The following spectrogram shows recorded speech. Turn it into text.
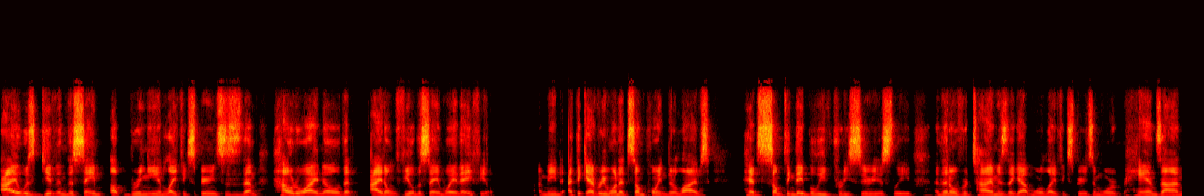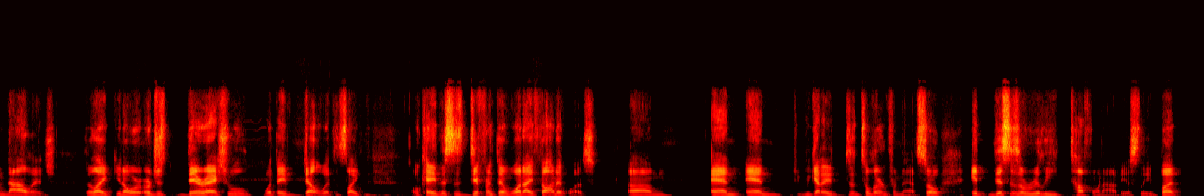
I was given the same upbringing and life experiences as them, how do I know that I don't feel the same way they feel? I mean, I think everyone at some point in their lives had something they believed pretty seriously. And then over time, as they got more life experience and more hands on knowledge, they're like, you know, or, or just their actual what they've dealt with. It's like, okay, this is different than what I thought it was. Um, and and we got to, to learn from that. So it this is a really tough one, obviously, but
